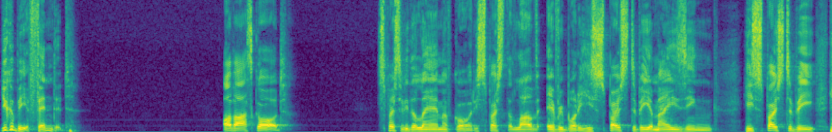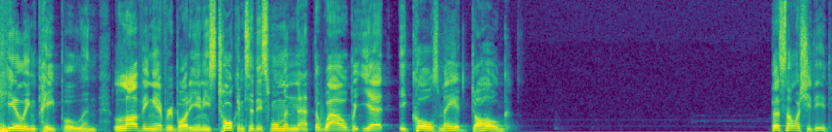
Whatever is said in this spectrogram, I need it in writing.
you could be offended. I've asked God. He's supposed to be the Lamb of God. He's supposed to love everybody. He's supposed to be amazing. He's supposed to be healing people and loving everybody. And he's talking to this woman at the well, but yet he calls me a dog. But that's not what she did.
